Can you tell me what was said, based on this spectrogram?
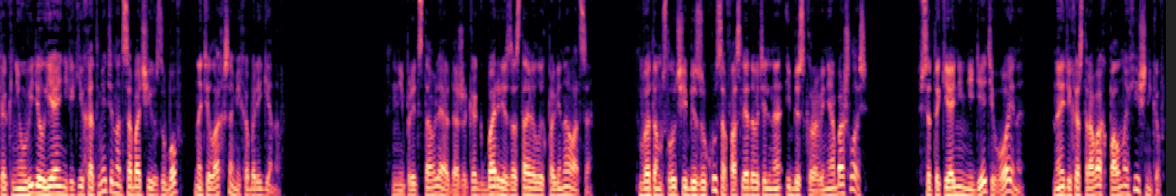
Как не увидел я и никаких отметин от собачьих зубов на телах самих аборигенов. Не представляю даже, как Барри заставил их повиноваться. В этом случае без укусов, а следовательно и без крови не обошлось. Все-таки они не дети, воины. На этих островах полно хищников,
